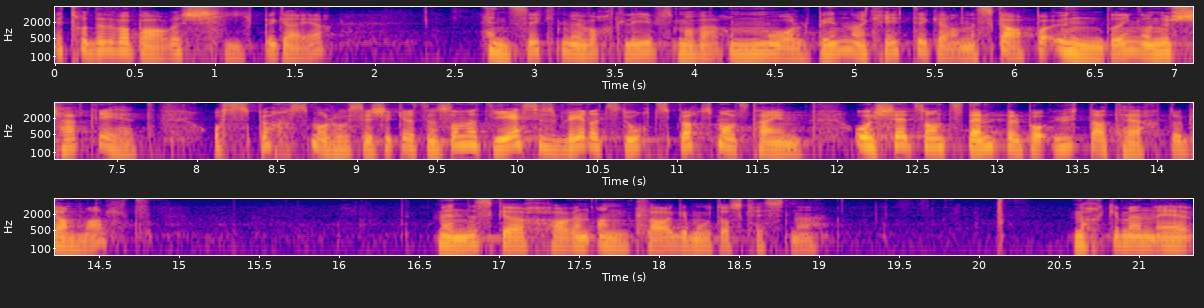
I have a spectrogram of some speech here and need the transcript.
Jeg trodde det var bare kjipe greier. Hensikten med vårt liv må være å målbinde kritikerne, skape undring og nysgjerrighet og spørsmål hos ikke-kristne, sånn at Jesus blir et stort spørsmålstegn og ikke et sånt stempel på utdatert og gammelt. Mennesker har en anklage mot oss kristne. Mørkemenn er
